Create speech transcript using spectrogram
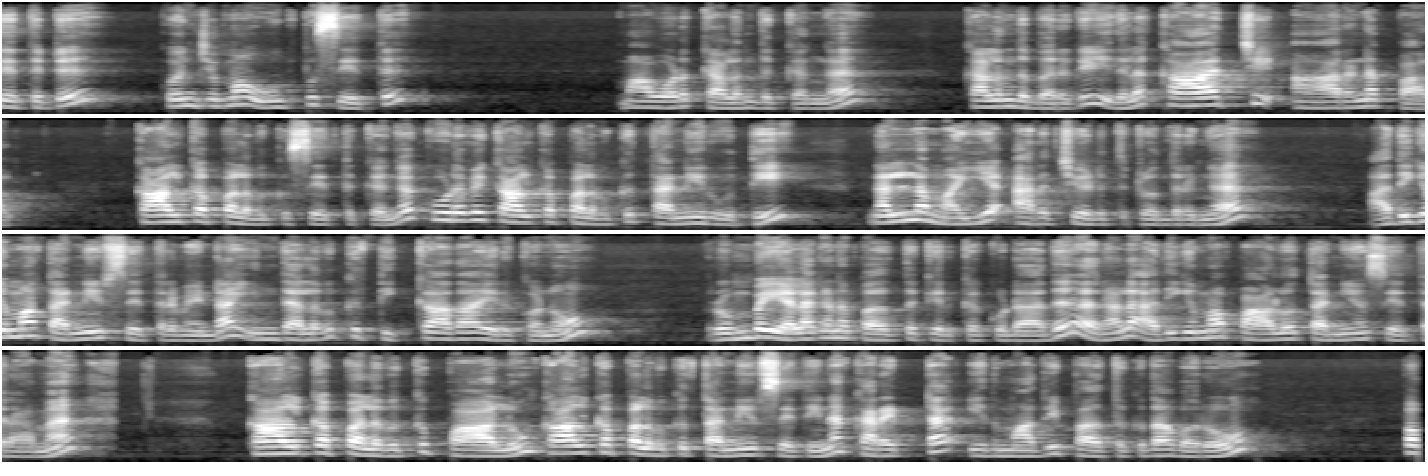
சேர்த்துட்டு கொஞ்சமாக உப்பு சேர்த்து மாவோடு கலந்துக்கங்க. கலந்த பிறகு இதில் காய்ச்சி ஆறின பால். கால் கப் அளவுக்கு சேர்த்துக்கங்க. கூடவே கால் கப் அளவுக்கு தண்ணீர் ஊற்றி நல்ல மைய அரைச்சி எடுத்துகிட்டு வந்துடுங்க அதிகமாக தண்ணீர் சேர்த்துற வேண்டாம். இந்த அளவுக்கு திக்காக தான் இருக்கணும். ரொம்ப இலகன பதத்துக்கு இருக்கக்கூடாது. அதனால் அதிகமாக பாலோ தண்ணியோ சேர்த்துறாமல் கால் கப் அளவுக்கு பாலும் கால் கப் அளவுக்கு தண்ணீர் சேர்த்திங்கன்னா கரெக்டாக இது மாதிரி பதத்துக்கு தான் வரும். இப்போ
